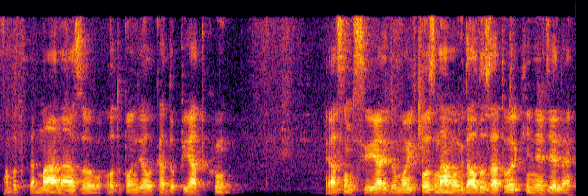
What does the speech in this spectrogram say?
alebo teda má názov od pondelka do piatku. Ja som si aj do mojich poznámok dal do zatvorky nedele.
